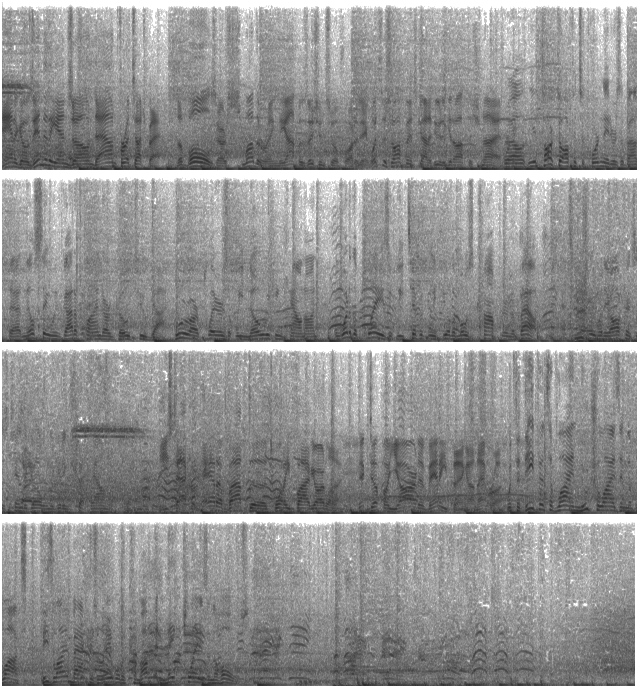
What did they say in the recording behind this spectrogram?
And it goes into the end zone, down for a touchback. The Bulls are smothering the opposition so far today. What's this offense got to do to get off the schneid? Well, you talk to offensive coordinators about that, and they'll say we've got to find our go-to guy. Who are our players that we know we can count on, and what are the plays that we typically feel the most confident about? That's usually where the offenses tend to go when they're getting shut down. He's tackled at about the 25-yard line. Picked up a yard of anything on that run. With the defensive line neutralizing the blocks, these linebackers are able to come up and make plays in the holes.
